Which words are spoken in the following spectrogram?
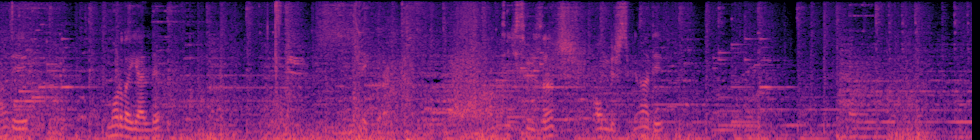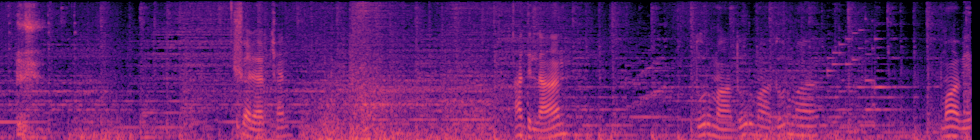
Hadi. Mor da geldi. Tek bıraktı. 6x'imiz var. 11 spin hadi. Şöyle erken. Hadi lan. Durma, durma, durma. Mavi.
